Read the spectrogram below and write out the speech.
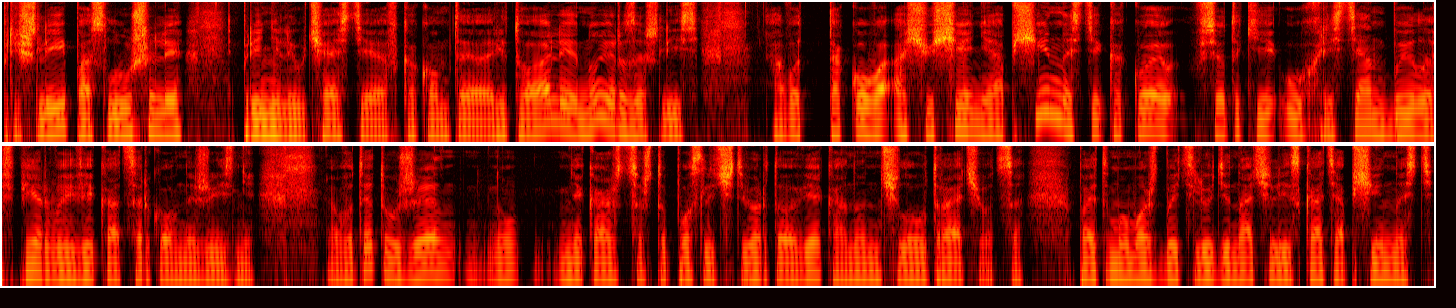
пришли, послушали, приняли участие в каком-то ритуале, ну и разошлись. А вот такого ощущения общинности, какое все-таки у христиан было в первые века церковной жизни, вот это уже, ну, мне кажется, что после IV века оно начало утрачиваться. Поэтому, может быть, люди начали искать общинность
